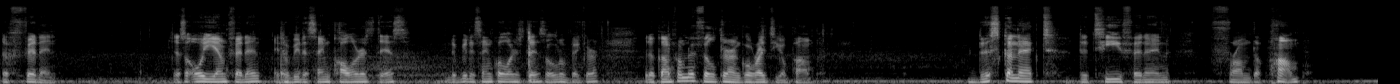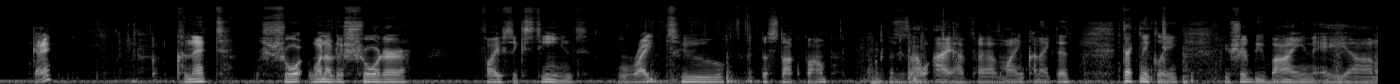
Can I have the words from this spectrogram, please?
the fitting. It's an OEM fitting. It'll be the same color as this. It'll be the same color as this a little bigger. It'll come from the filter and go right to your pump. Disconnect the T fitting from the pump okay? Connect short one of the shorter 5 16s right to the stock pump this is how I have uh, mine connected. Technically, you should be buying a. Um,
